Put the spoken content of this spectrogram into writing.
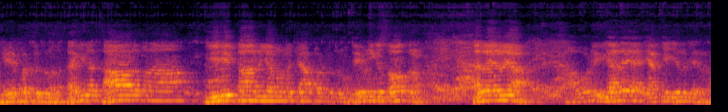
చేపట్టుతును తగిన కాలమున ఈ కార్యమును చేపట్టుతును దేవునికి స్తోత్రం. హల్లెలూయా. ఆవిడ ఇయ్యాలే యాభై కేజీలు చేరాను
